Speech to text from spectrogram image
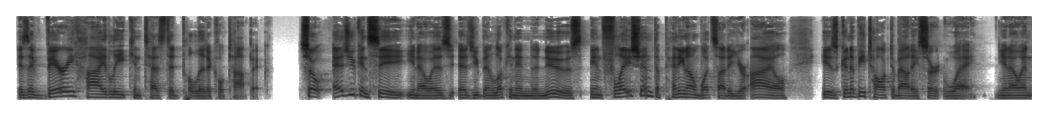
is a very highly contested political topic. So as you can see, you know, as as you've been looking in the news, inflation, depending on what side of your aisle, is going to be talked about a certain way. You know, and,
